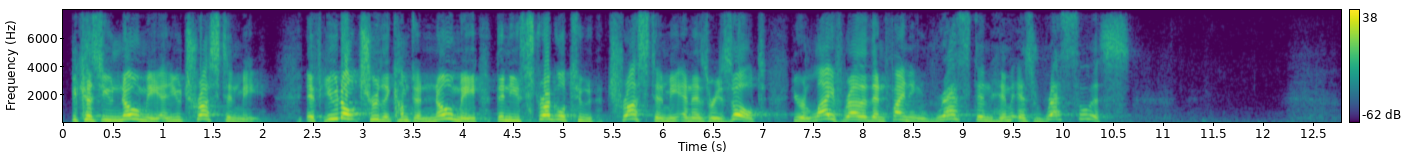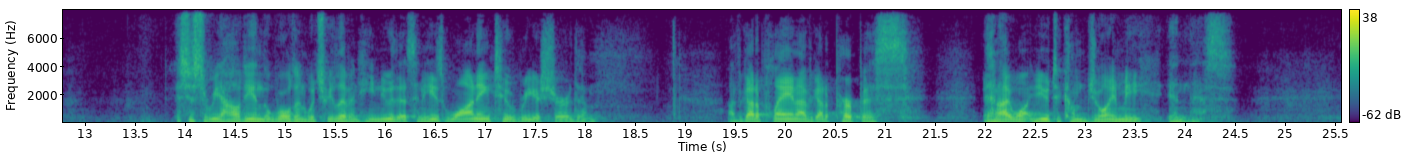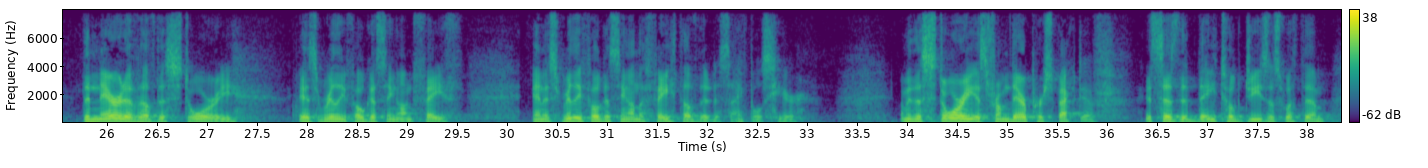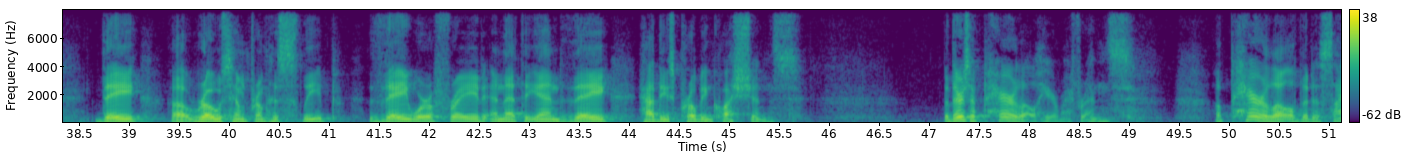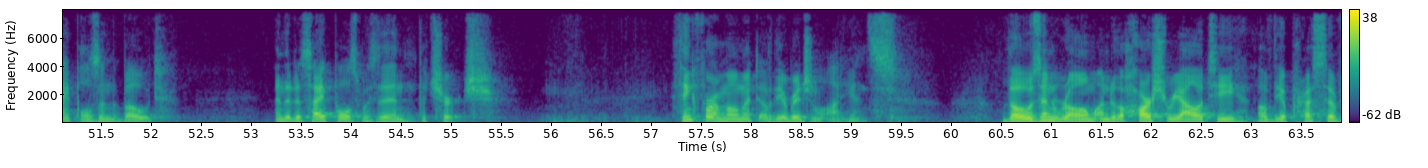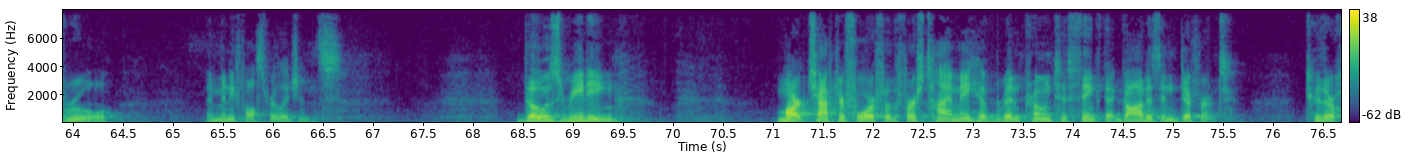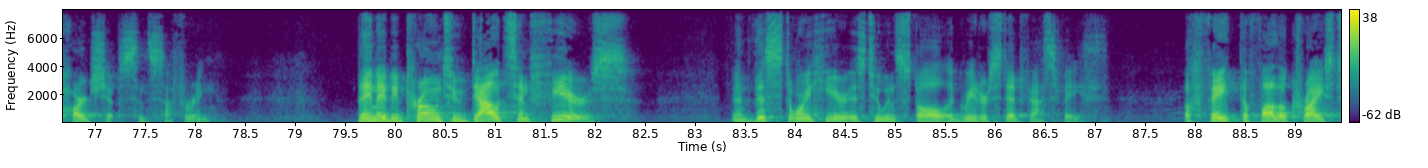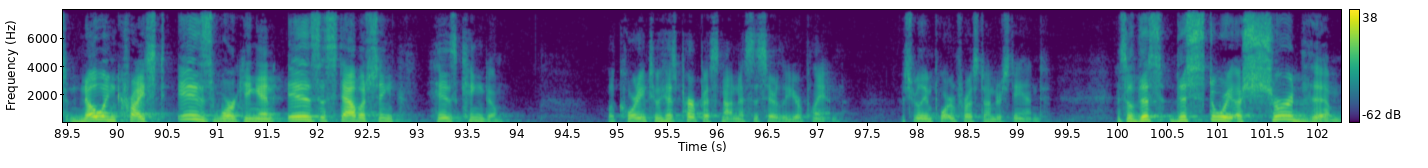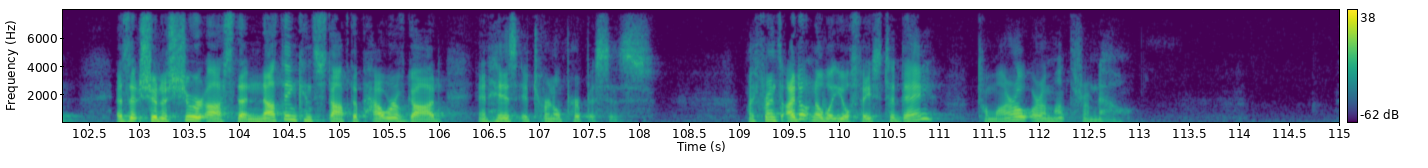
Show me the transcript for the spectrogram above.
because you know me and you trust in me. If you don't truly come to know me, then you struggle to trust in me, and as a result, your life, rather than finding rest in him, is restless. It's just a reality in the world in which we live, and he knew this, and he's wanting to reassure them. I've got a plan, I've got a purpose, and I want you to come join me in this. The narrative of this story is really focusing on faith, and it's really focusing on the faith of the disciples here. I mean, the story is from their perspective. It says that they took Jesus with them, they uh, rose him from his sleep they were afraid, and at the end, they had these probing questions. But there's a parallel here, my friends a parallel of the disciples in the boat and the disciples within the church. Think for a moment of the original audience. Those in Rome under the harsh reality of the oppressive rule and many false religions. Those reading Mark chapter 4, for the first time, may have been prone to think that God is indifferent to their hardships and suffering. They may be prone to doubts and fears. And this story here is to install a greater steadfast faith a faith to follow Christ, knowing Christ is working and is establishing his kingdom according to his purpose, not necessarily your plan. It's really important for us to understand. And so this, this story assured them, as it should assure us, that nothing can stop the power of God and his eternal purposes. My friends, I don't know what you'll face today, tomorrow, or a month from now.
